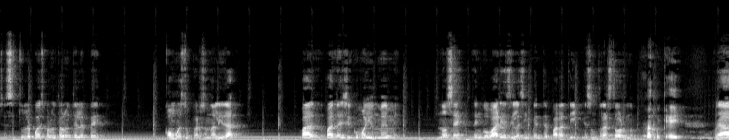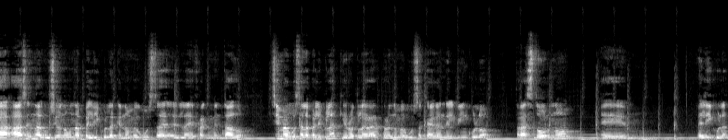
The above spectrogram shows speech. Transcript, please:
O sea, si tú le puedes preguntar a un TLP cómo es tu personalidad, van, van a decir como hay un meme. No sé, tengo varias y las inventé para ti, es un trastorno. Ok. Ya hacen alusión a una película que no me gusta, es la de Fragmentado. Sí me gusta la película, quiero aclarar, pero no me gusta que hagan el vínculo trastorno eh, película.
